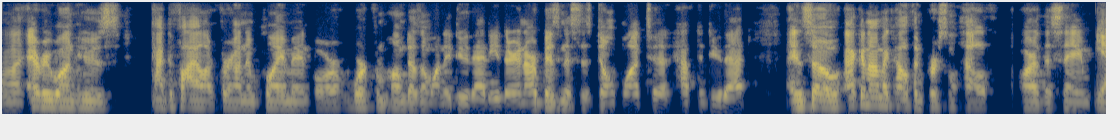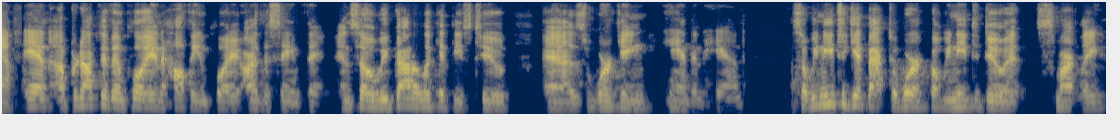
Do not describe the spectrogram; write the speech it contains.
uh, everyone who's had to file for unemployment or work from home doesn't want to do that either. And our businesses don't want to have to do that. And so, economic health and personal health are the same. Yeah. And a productive employee and a healthy employee are the same thing. And so, we've got to look at these two as working hand in hand. So, we need to get back to work, but we need to do it smartly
